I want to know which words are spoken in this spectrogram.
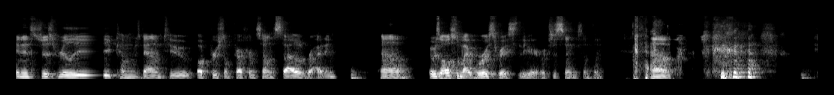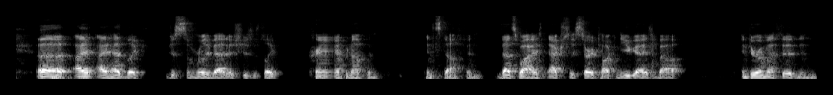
And it's just really it comes down to a personal preference on style of riding. Um it was also my worst race of the year which is saying something. Um uh i i had like just some really bad issues with like cramping up and and stuff. And that's why I actually started talking to you guys about enduro method and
